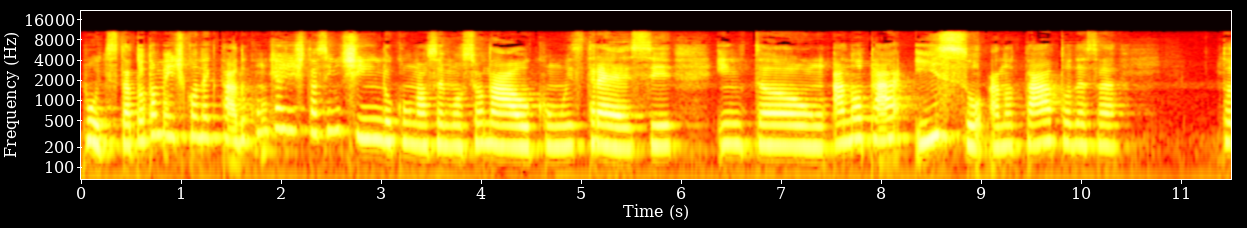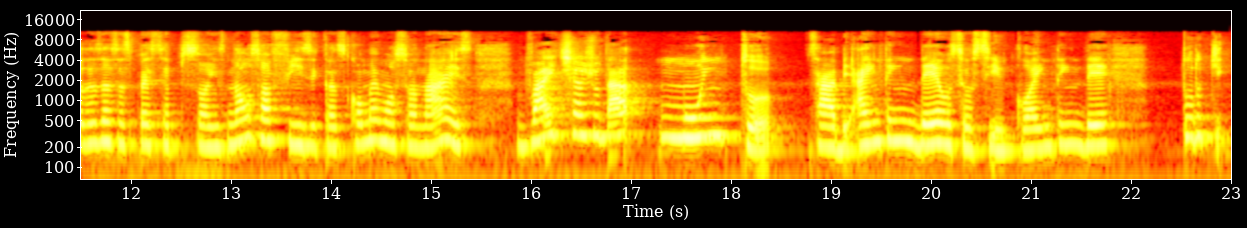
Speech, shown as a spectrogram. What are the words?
putz, está totalmente conectado com o que a gente está sentindo, com o nosso emocional, com o estresse. Então, anotar isso, anotar toda essa todas essas percepções, não só físicas como emocionais, vai te ajudar muito, sabe, a entender o seu ciclo, a entender tudo que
